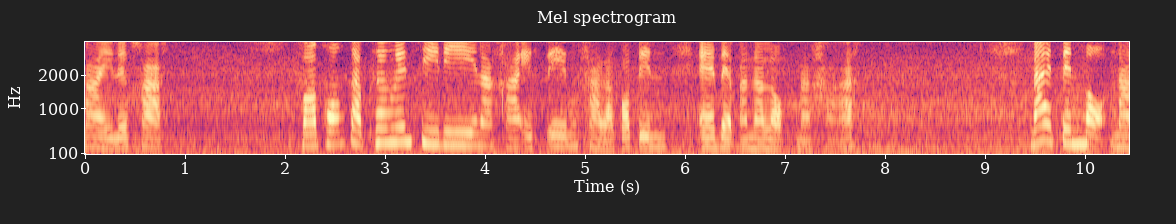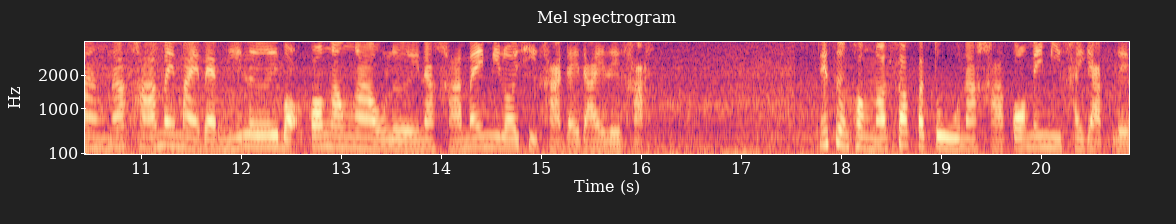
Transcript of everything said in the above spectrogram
หม่ๆเลยค่ะมาพร้อมกับเครื่องเล่น CD นะคะ FM ค่ะ แล้วก็เป็นแอร์แบบอนาล็อกนะคะ ได้เป็นเบาะหนังนะคะ ใหม่ๆแบบนี้เลย เบาะก็เงาๆเลยนะคะ ไม่มีรอยฉีกขาดใด ๆ เลยค่ะ ในส่วนของน็อตซอกประตูนะคะ ก็ไม่มีขยับเลย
